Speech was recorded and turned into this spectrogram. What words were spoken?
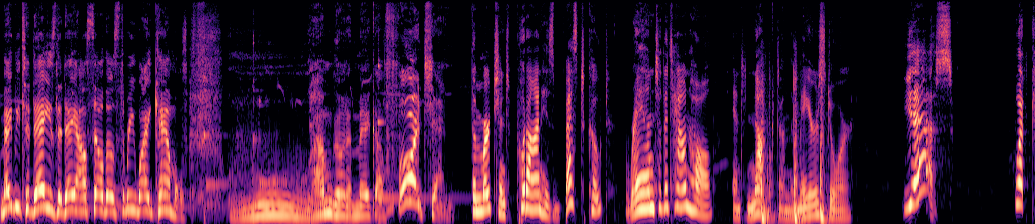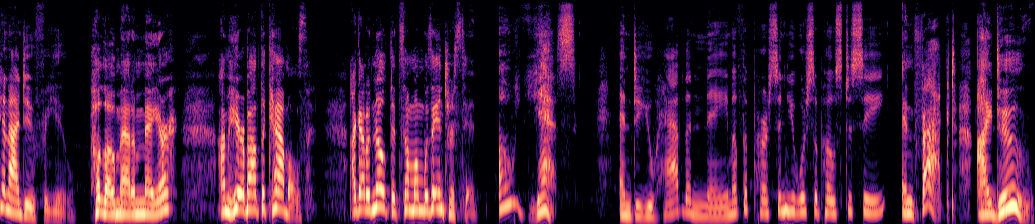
Maybe today's the day I'll sell those three white camels. Ooh, I'm gonna make a fortune. The merchant put on his best coat, ran to the town hall, and knocked on the mayor's door. Yes. What can I do for you? Hello, Madam Mayor. I'm here about the camels. I got a note that someone was interested. Oh, yes. And do you have the name of the person you were supposed to see? In fact, I do.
